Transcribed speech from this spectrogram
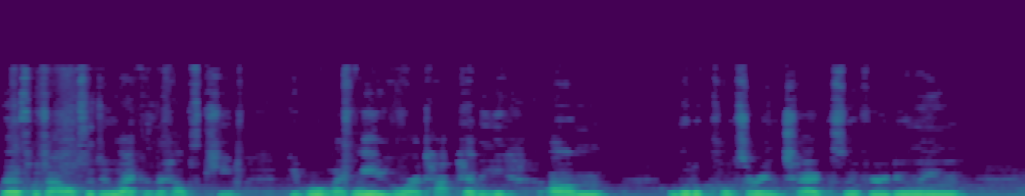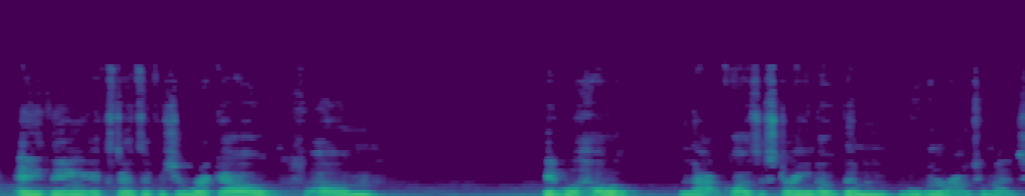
vest, which I also do like because it helps keep people like me who are top heavy um, a little closer in check. So if you're doing anything extensive with your workout, um, it will help not cause the strain of them moving around too much.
